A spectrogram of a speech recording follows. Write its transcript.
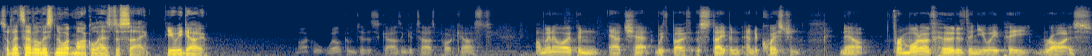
So let's have a listen to what Michael has to say. Here we go. Michael, welcome to the Scars and Guitars podcast. I'm going to open our chat with both a statement and a question. Now, from what I've heard of the new EP Rise,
